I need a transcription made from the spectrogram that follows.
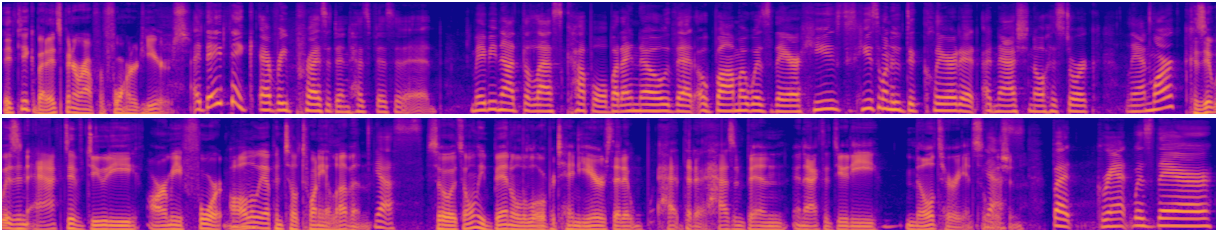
They think about it; it's been around for 400 years. They think every president has visited. Maybe not the last couple, but I know that Obama was there. He's he's the one who declared it a national historic landmark. Because it was an active duty Army fort all Mm-hmm. the way up until 2011. Yes. So it's only been a little over 10 years that it had that it hasn't been an active duty military installation. Yes. But Grant was there.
